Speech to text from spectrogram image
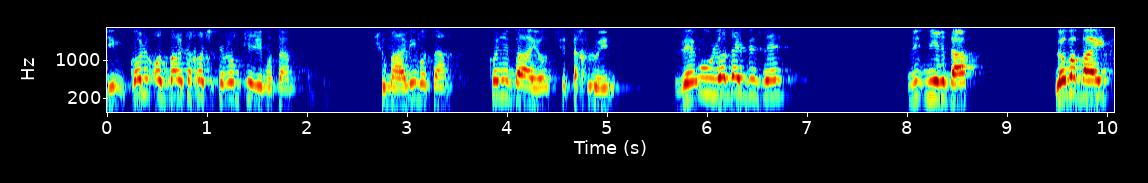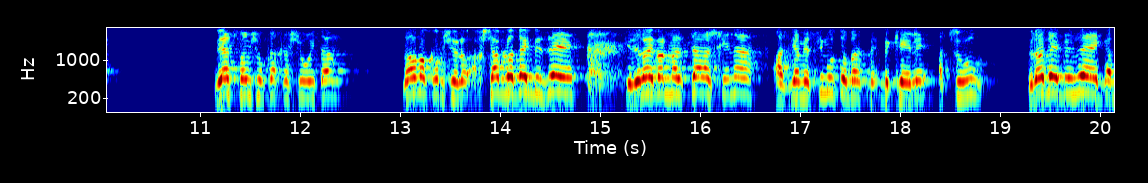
עם כל עוד בעיות אחרות שאתם לא מכירים אותן, שהוא מעלים אותן, כל מיני בעיות של תחלואים, והוא לא די בזה, נרדף, לא בבית, בלי הספרים שהוא כך קשור איתם, לא המקום שלו. עכשיו לא די בזה, כדי לא יבן מלצר השכינה, אז גם ישימו אותו בכלא, עצור, ולא די בזה, גם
